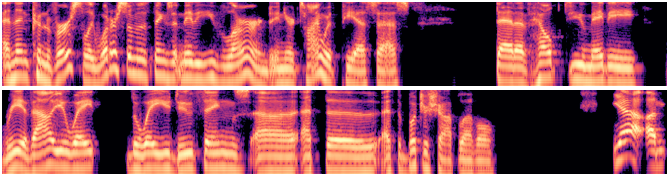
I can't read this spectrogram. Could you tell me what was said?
And then conversely, what are some of the things that maybe you've learned in your time with PSS that have helped you maybe reevaluate the way you do things uh, at the at the butcher shop level? Yeah, um,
